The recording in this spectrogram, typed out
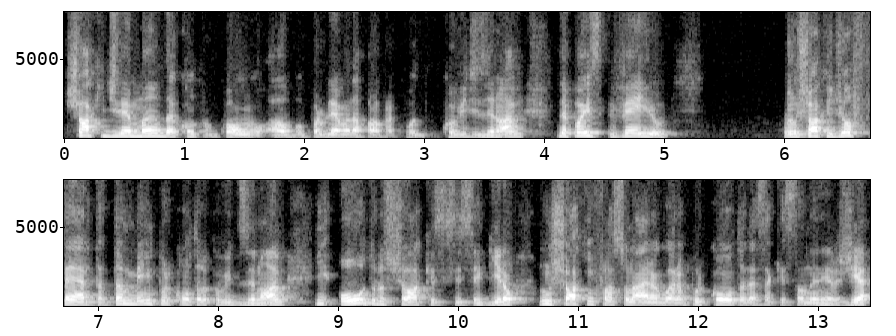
choque de demanda com, com o problema da própria Covid-19. Depois veio um choque de oferta também por conta da Covid-19 e outros choques que se seguiram, um choque inflacionário agora por conta dessa questão da energia.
